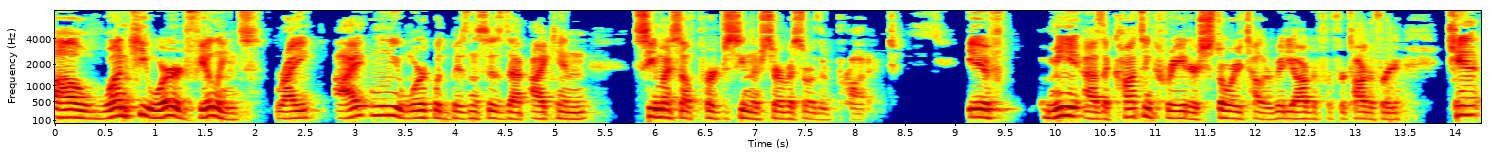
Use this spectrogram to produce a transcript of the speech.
Uh, one key word, feelings, right? I only work with businesses that I can see myself purchasing their service or their product. If me as a content creator, storyteller, videographer, photographer can't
